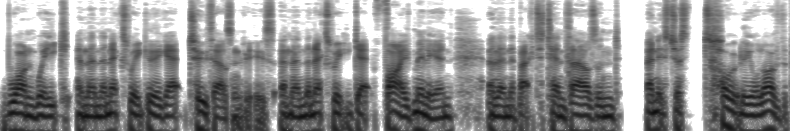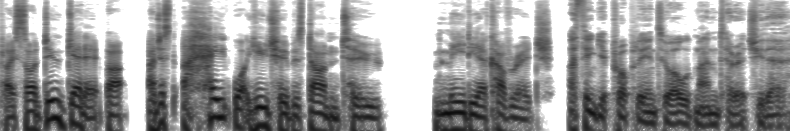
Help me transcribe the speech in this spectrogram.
one week, and then the next week they get 2,000 views, and then the next week you get 5 million, and then they're back to 10,000. And it's just totally all over the place. So I do get it, but I just, I hate what YouTube has done to media coverage. I think you're properly into old man territory there.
